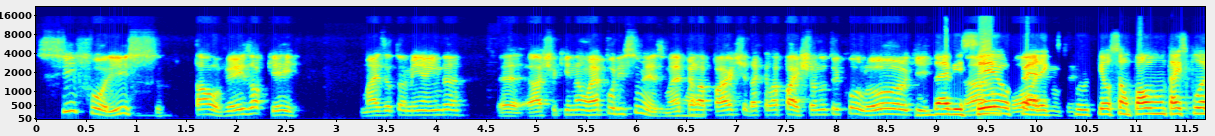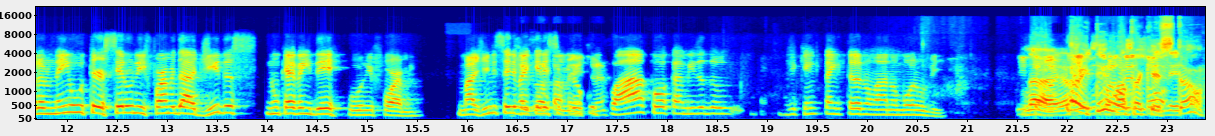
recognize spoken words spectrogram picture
Se for isso, talvez ok, mas eu também ainda é, acho que não é por isso mesmo, é pela parte daquela paixão do tricolor. Que, Deve ah, ser, o Félix, porque o São Paulo não está explorando nem o terceiro uniforme da Adidas, não quer vender o uniforme. Imagine se ele vai querer se né? preocupar né? com a camisa do, de quem está entrando lá no Morumbi. Então, não, não e tem outra questão.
